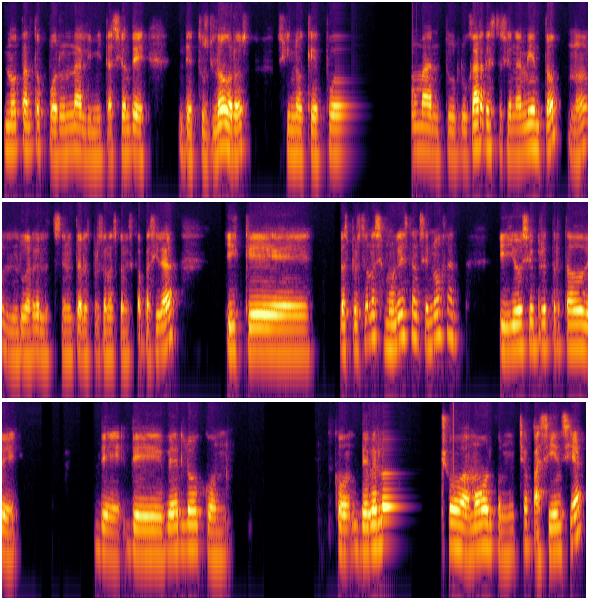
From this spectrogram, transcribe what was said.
no tanto por una limitación de, de tus logros, sino que toman tu lugar de estacionamiento, ¿no? El lugar de estacionamiento de las personas con discapacidad, y que las personas se molestan, se enojan. Y yo siempre he tratado de, de, verlo con, con, de verlo mucho amor, con mucha paciencia.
